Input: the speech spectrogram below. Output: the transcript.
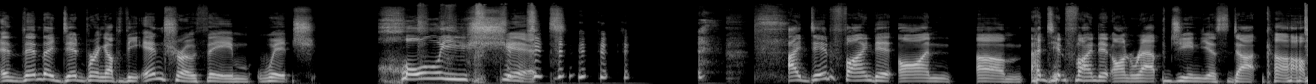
and then they did bring up the intro theme, which, holy shit. I did find it on um I did find it on rapgenius.com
